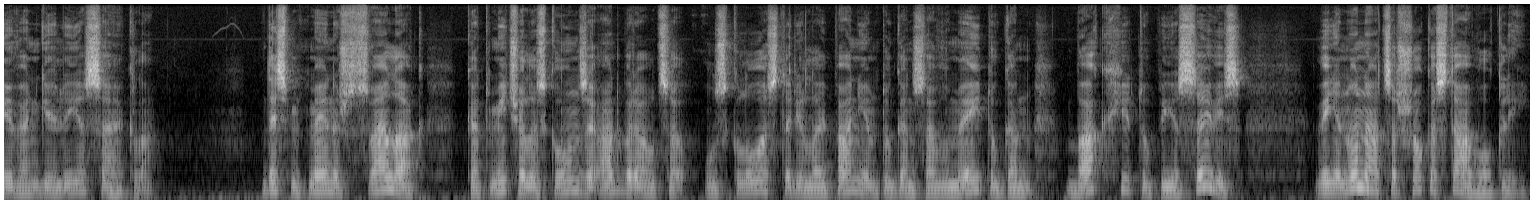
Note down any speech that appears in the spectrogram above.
evaņģēlija sēkla. Desmit mēnešus vēlāk, kad Mičeles kundze atbrauca uz klosteri, lai paņemtu gan savu meitu, gan Bakhitu pie sevis, viņa nonāca šoka stāvoklī.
